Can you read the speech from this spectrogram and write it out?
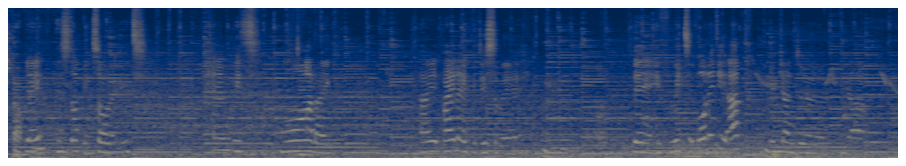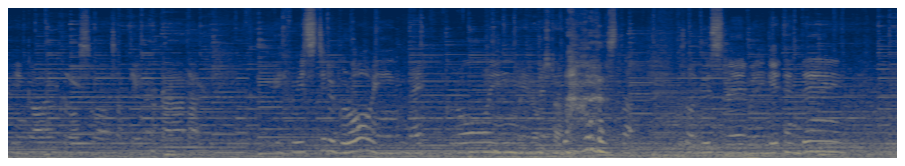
Stop. yeah, it's stopping. So it's and it's more like I I like this way. Mhm. Then if it's already up, you Mhm. can do the finger cross or something like that. But if it's still growing, like growing and then stop. So this way bring it and then of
